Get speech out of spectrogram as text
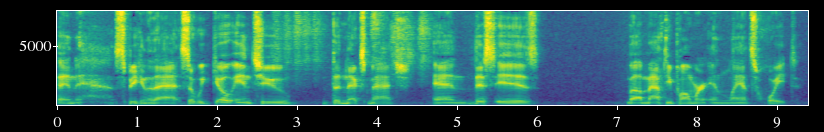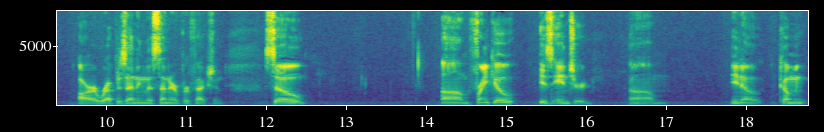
and speaking of that, so we go into the next match, and this is uh, Matthew Palmer and Lance Hoyt are representing the Center of Perfection. So, um, Franco is injured. Um, you know, coming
